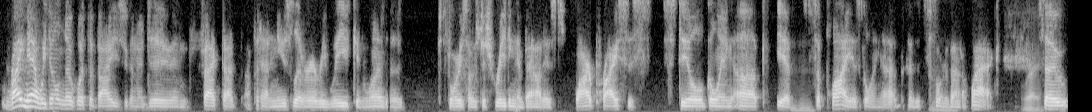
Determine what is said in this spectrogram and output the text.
Right now, we don't know what the values are going to do. In fact, I, I, put out a newsletter every week, and one of the stories I was just reading about is why are prices still going up if mm-hmm. supply is going up because it's sort of mm-hmm. out of whack. Right. So,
